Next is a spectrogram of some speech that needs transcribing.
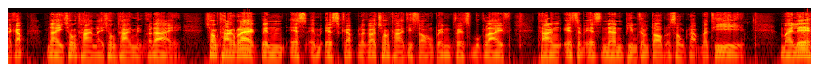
นะครับในช่องทางในช่องทางหนึ่งก็ได้ ช่องทางแรกเป็น SMS ครับแล้วก็ช่องทางที่ 2 เป็น Facebook Live ทาง SMS นั้นพิมพ์คำตอบแล้วส่งกลับมาที่ หมายเลข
